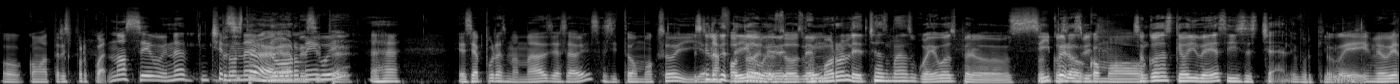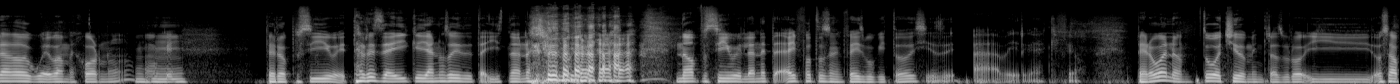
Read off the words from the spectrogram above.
O como 3 por 4 No sé, güey. Una pinche Pues lona enorme, güey. Ajá. Hacía puras mamadas, ya sabes. Así todo moxo. Y Es que una foto digo, de los dos, de güey. morro le echas más huevos, pero... Sí, pero como. Son cosas que hoy ves y dices, chale, porque... Güey, me hubiera dado hueva mejor, ¿no? Como que- Pero pues sí, güey. Tal vez de ahí que ya no soy detallista. No, no pues sí, güey. La neta, hay fotos en Facebook y todo. Y sí es de, ah, verga, qué feo. Pero bueno, estuvo chido mientras duró. Y, o sea,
